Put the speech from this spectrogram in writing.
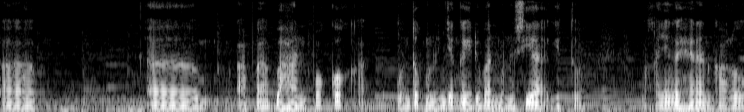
uh, uh, apa bahan pokok untuk menunjang kehidupan manusia gitu. Makanya gak heran kalau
